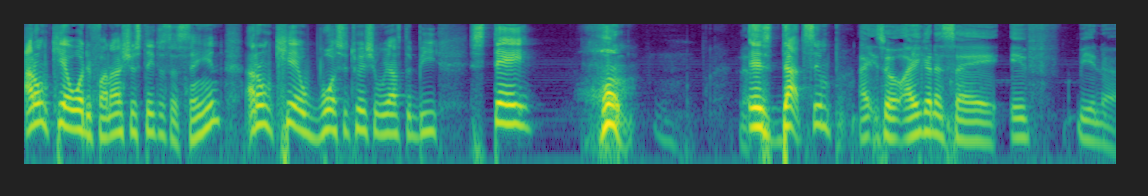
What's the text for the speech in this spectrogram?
I don't care what the financial status is saying. I don't care what situation we have to be. Stay home. It's that simple. I, so are you gonna say if you know?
